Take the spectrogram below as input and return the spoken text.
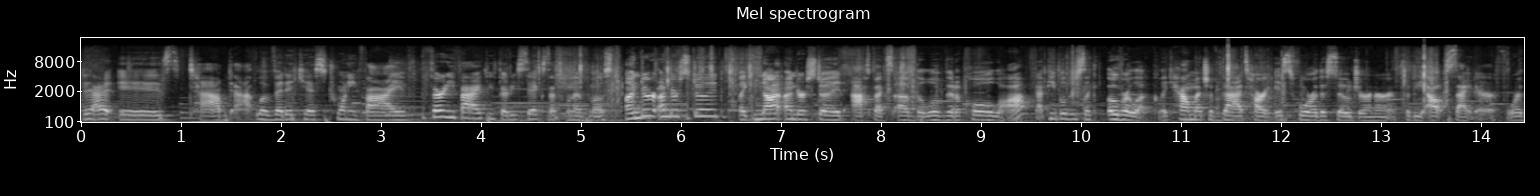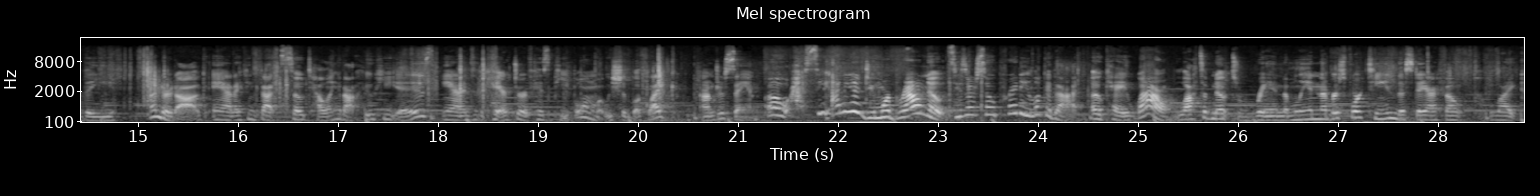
that is tabbed at Leviticus 25, 35 through 36. That's one of the most under understood, like not understood aspects of the Levitical law that people just like overlook, like how much of God's heart is for the sojourner, for the outsider, for the underdog. And I think that's so telling about who he is and the character of his people and what we should look like. I'm just saying. Oh, I see, I need to do more brown notes. These are so pretty. Look at that. Okay, wow. Lots of notes randomly in Numbers 14. This day I felt like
